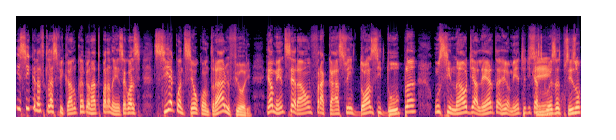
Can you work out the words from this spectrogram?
e se classificar no Campeonato Paranaense. Agora, se acontecer o contrário, Fiore, realmente será um fracasso em dose dupla, um sinal de alerta realmente de que Sim. as coisas precisam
